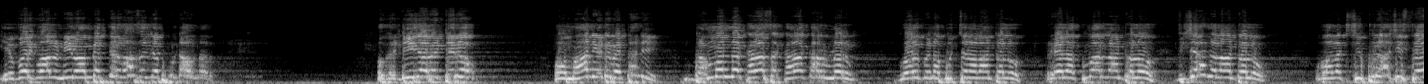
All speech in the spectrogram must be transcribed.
ఎవరికి వాళ్ళు నేను అంబేద్కర్ వాసన చెప్పుకుంటా ఉన్నారు? ఒక డీజే పెట్టారు ఓ మానేటు పెట్టండి. బ్రహ్మన్న కళాస కళాకారులు ఉన్నారు గోల్కొండ బుచ్చన లాంటి రేల కుమార్ లాంటి వాళ్ళు విజయాన్న లాంటి వాళ్ళకి చిప్పు రాసిస్తే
